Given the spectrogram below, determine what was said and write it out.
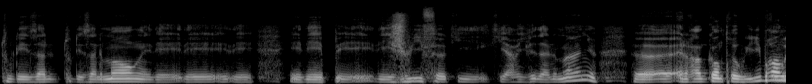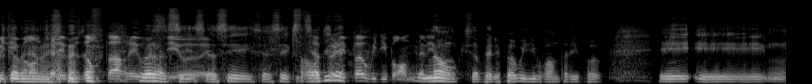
tous les, tous les Allemands et les, les, et les, les, Juifs qui, qui arrivaient d'Allemagne. elle rencontre Willy Brandt quand même. J'allais vous en parler voilà, aussi. C'est assez, assez, extraordinaire. Qui s'appelait pas Willy Brandt à Non, qui s'appelait pas Willy Brandt à l'époque. Et, et euh,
